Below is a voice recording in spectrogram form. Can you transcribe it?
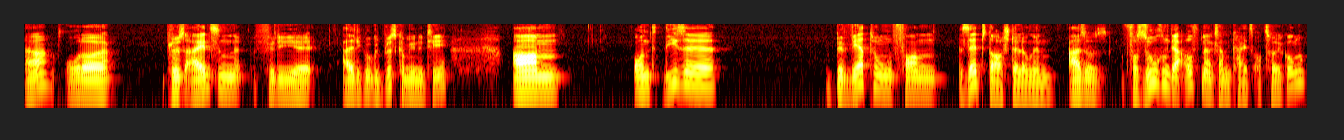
ja, oder plus einsen für die alte Google Plus Community. Ähm, und diese Bewertung von Selbstdarstellungen, also Versuchen der Aufmerksamkeitserzeugung,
